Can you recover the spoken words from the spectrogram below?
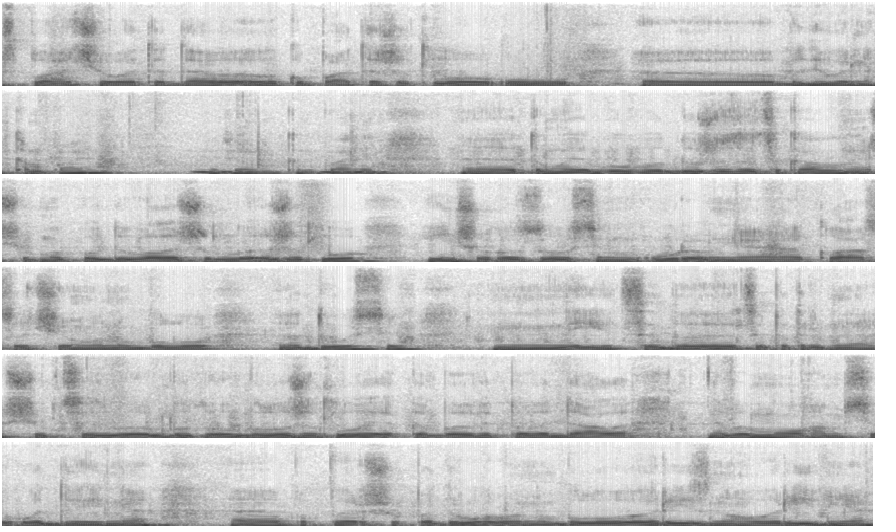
сплачувати, да, викупати житло у будівельних компаній компаній. Е, Тому я був дуже зацікавлений, щоб ми побудували житло, житло іншого зовсім уровня класу, чим воно було е, досі. І це це потрібно, щоб це було, було житло, яке б відповідало вимогам сьогодення. Е, По-перше, по-друге, воно було різного рівня,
